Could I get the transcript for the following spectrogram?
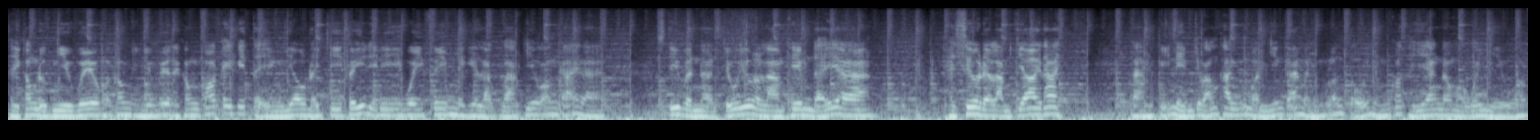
Thì không được nhiều view mà không nhiều view thì không có cái cái tiền vô để chi phí để đi quay phim này kia lặt vặt với con cái là Steven là chủ yếu là làm phim để uh, hồi xưa để làm chơi thôi làm kỷ niệm cho bản thân của mình. Những cái mình cũng lớn tuổi mình cũng có thời gian đâu mà quay nhiều hơn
